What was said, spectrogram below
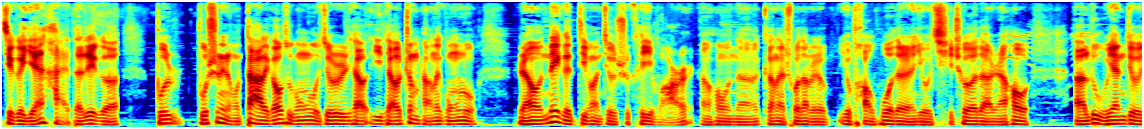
这个沿海的这个。不不是那种大的高速公路，就是一条一条正常的公路，然后那个地方就是可以玩儿。然后呢，刚才说到了有有跑步的人，有骑车的，然后呃路边就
